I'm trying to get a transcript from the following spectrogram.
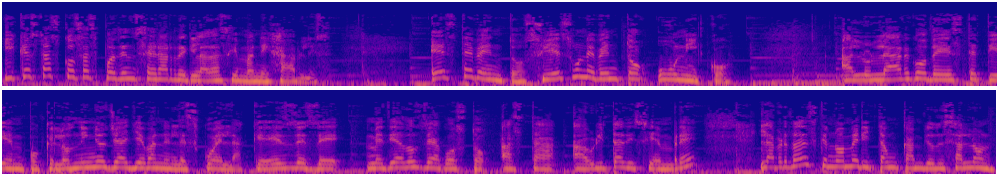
y que estas cosas pueden ser arregladas y manejables. Este evento, si es un evento único, a lo largo de este tiempo que los niños ya llevan en la escuela, que es desde mediados de agosto hasta ahorita diciembre, la verdad es que no amerita un cambio de salón.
